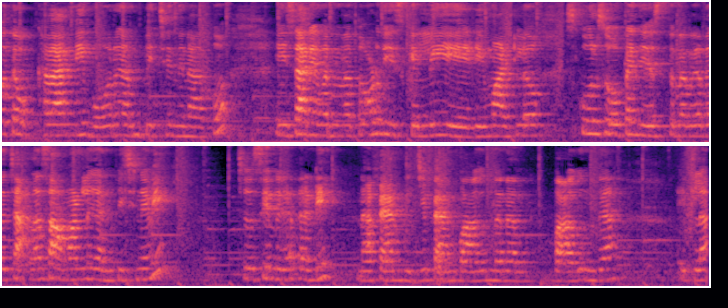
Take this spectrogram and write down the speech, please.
పోతే ఒక్కదాన్ని బోర్ అనిపించింది నాకు. ఈసారి ఎవరన్నా తోడు తీసుకెళ్ళి డిమార్ట్లో స్కూల్స్ ఓపెన్ చేస్తున్నారు కదా. చాలా సామాన్లు కనిపించినవి. చూసింది కదండి. నా ఫ్యాన్ బుజ్జి ఫ్యాన్ బాగుందా బాగుందా? ఇట్లా.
